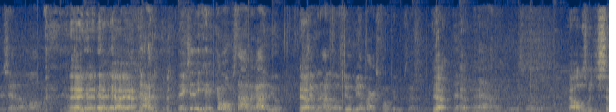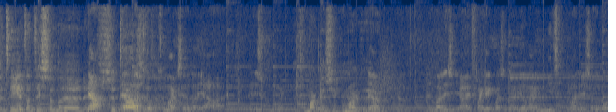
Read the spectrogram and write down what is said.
dat ze allemaal. Nee, nee, nee, ja, ja. Ja, nee, ik, zeg, ik, ik kan wel bestaan, dat gaat niet hoor. Ik Ja, zeg, maar er hadden wel veel meer bakkers van kunnen bestaan. ja, ja. ja, ja. dat is wel. Ja, alles wat je centreert, dat is een eh, de- Ja, centraal ja, dat is gemak ja, is gemak. gemak in supermarkten. Ja, Ja. ja. En maar is, ja, in Frankrijk was het ook heel lang niet, maar dat is ook wel,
